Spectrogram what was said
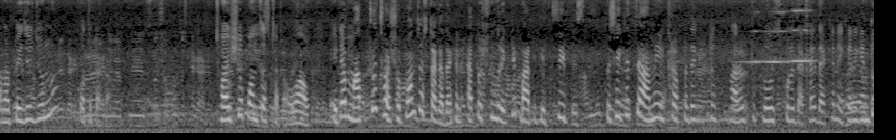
আমার পেজের জন্য কত টাকা? ছয়শো পঞ্চাশ টাকা। ওয়াও এটা মাত্র ছয়শো পঞ্চাশ টাকা। দেখেন, এত সুন্দর একটি বাটিকের থ্রি পিস তো সেই ক্ষেত্রে আমি একটু আপনাদের একটু আরও একটু ক্লোজ করে দেখাই। দেখেন, এখানে কিন্তু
